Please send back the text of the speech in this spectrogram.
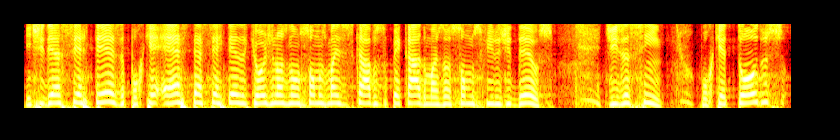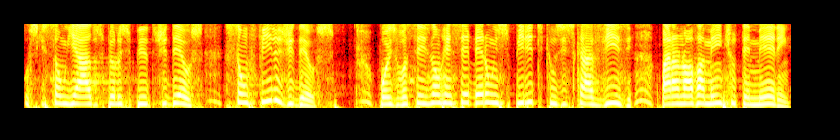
e te dê a certeza, porque esta é a certeza que hoje nós não somos mais escravos do pecado, mas nós somos filhos de Deus. Diz assim: porque todos os que são guiados pelo Espírito de Deus são filhos de Deus, pois vocês não receberam um espírito que os escravize para novamente o temerem,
